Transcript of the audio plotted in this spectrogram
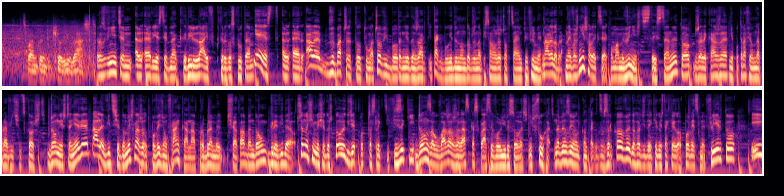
Rozwinięciem LR jest jednak real life, którego skrótem nie jest LR, ale wybaczę to tłumaczowi, bo ten jeden żart i tak był jedyną dobrze napisaną rzeczą w całym tym filmie. No ale dobra, najważniejsza lekcja, jaką mamy wynieść z tej sceny, to, że lekarze nie potrafią naprawić ludzkości. John jeszcze nie wie, ale widz się domyśla, że odpowiedzią Franka na problemy świata będą gry wideo. Przenosimy się do szkoły, gdzie podczas lekcji fizyki John zauważa, że laska z klasy woli rysować niż słuchać. Nawiązują kontakt wzrokowy, dochodzi do jakiegoś takiego, powiedzmy, flirtu i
